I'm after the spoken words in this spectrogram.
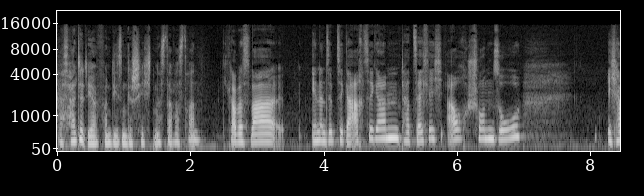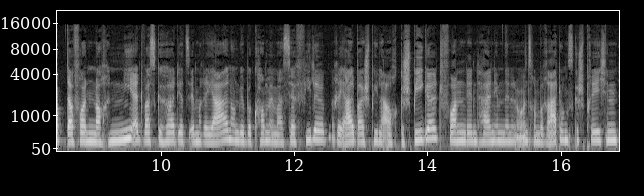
Was haltet ihr von diesen Geschichten? Ist da was dran? Ich glaube, es war in den 70er, 80ern tatsächlich auch schon so. Ich habe davon noch nie etwas gehört jetzt im Realen und wir bekommen immer sehr viele Realbeispiele auch gespiegelt von den Teilnehmenden in unseren Beratungsgesprächen.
